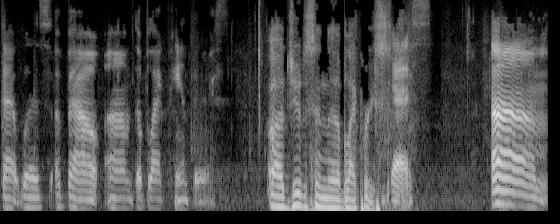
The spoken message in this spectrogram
that was about um the Black Panthers? Uh, Judas and the Black Priest. Yes. Um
